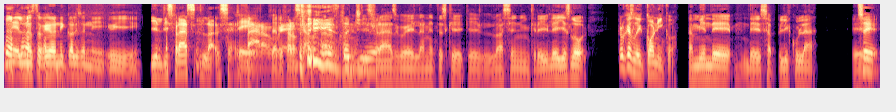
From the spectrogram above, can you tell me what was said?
El nuestro querido Nick Collison y, y- Y el disfraz la- se Sí, rifaron, se rifaron. Sí, está con el chido. disfraz, güey. La neta es que, que lo hacen increíble. Y es lo... Creo que es lo icónico también de, de esa película. Eh, Sí.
